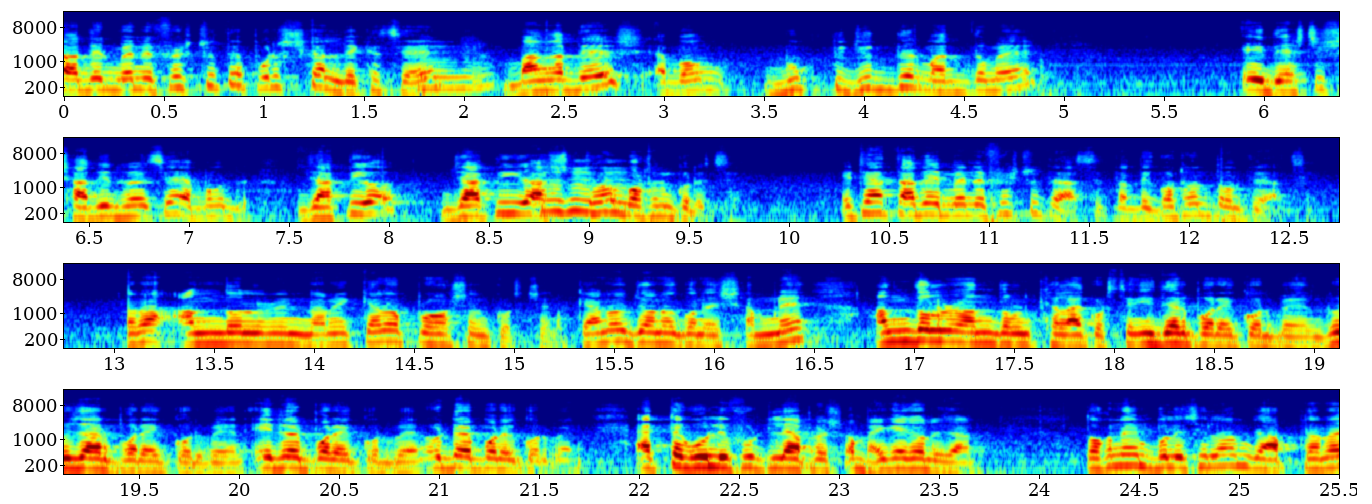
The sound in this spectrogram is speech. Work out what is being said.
তাদের ম্যানিফেস্টোতে পরিষ্কার লিখেছে বাংলাদেশ এবং মুক্তিযুদ্ধের মাধ্যমে এই দেশটি স্বাধীন হয়েছে এবং জাতীয় জাতি রাষ্ট্র গঠন করেছে। এটা তাদের ম্যানিফেস্টোতে আছে তাদের গঠনতন্ত্রে আছে। তারা আন্দোলনের নামে কেন প্রহসন করছেন? কেন জনগণের সামনে আন্দোলন আন্দোলন খেলা করছেন? ঈদের পরে করবেন রোজার পরে করবেন এটার পরে করবেন ওটার পরে করবেন। একটা গুলি ফুটলে আপনারা সব ভেঙে চলে যান। তখন আমি বলেছিলাম যে আপনারা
